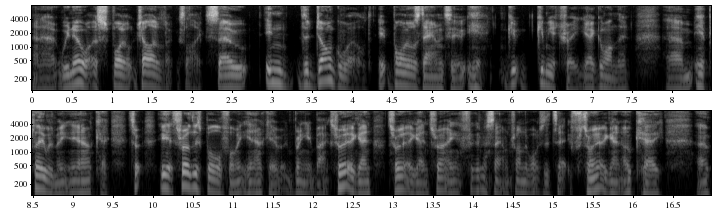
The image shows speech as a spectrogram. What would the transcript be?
Uh, we know what a spoilt child looks like. So in the dog world, it boils down to here, give, give me a treat. Yeah, go on then. Um, here, play with me. Yeah, okay. Throw, here, throw this ball for me. Yeah, okay. Bring it back. Throw it again. Throw it again. Throw it. Again. For goodness sake, I'm trying to watch the text. Throw it again. Okay. Um,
